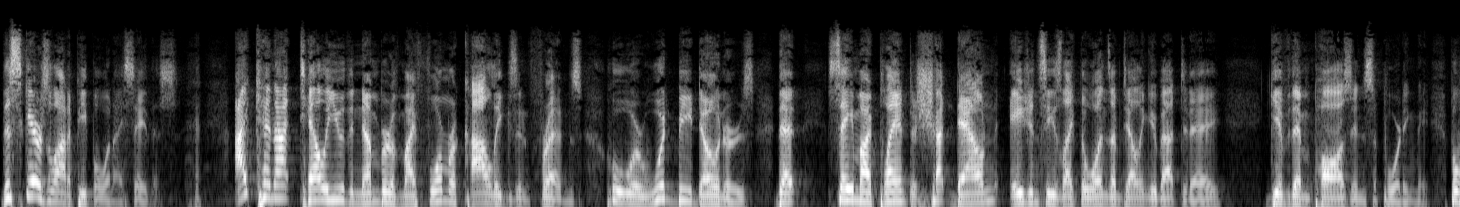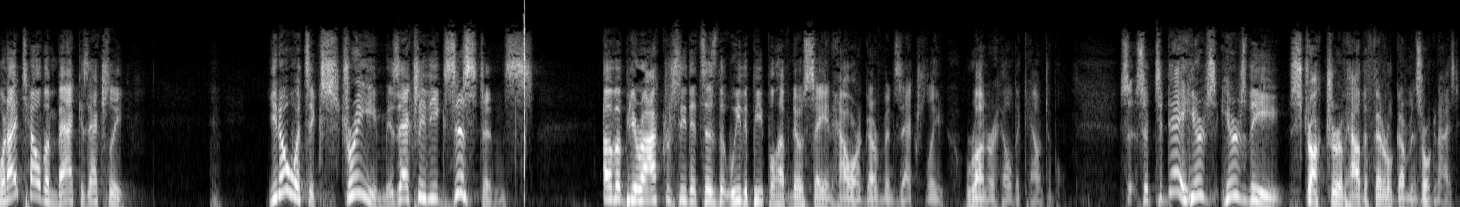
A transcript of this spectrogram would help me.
this scares a lot of people when I say this. I cannot tell you the number of my former colleagues and friends who were would be donors that say my plan to shut down agencies like the ones I'm telling you about today give them pause in supporting me. But what I tell them back is actually, you know what's extreme is actually the existence of a bureaucracy that says that we, the people, have no say in how our government is actually run or held accountable. So, so today, here's, here's the structure of how the federal government is organized.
